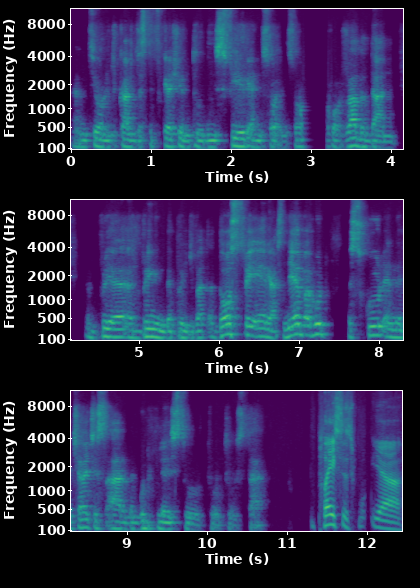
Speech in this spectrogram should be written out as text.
and theological justification to this fear and so on and so forth, rather than bringing the bridge. But those three areas, neighborhood, the school and the churches are the good place to to to start. Places yeah.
